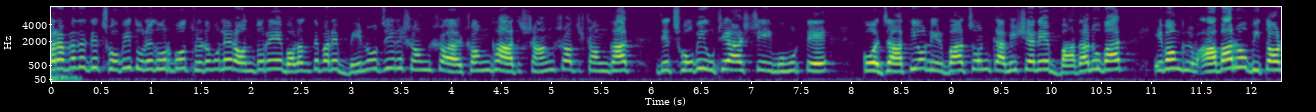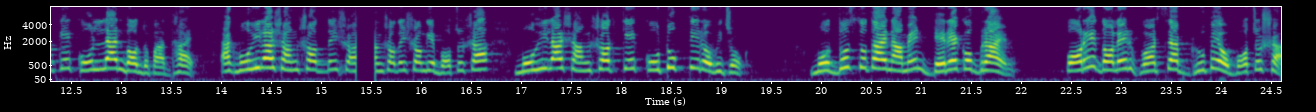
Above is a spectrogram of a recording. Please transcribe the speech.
এবার আপনাদের যে ছবি তুলে ধরবো, তৃণমূলের অন্তরে বলা যেতে পারে বেনজির সংঘাত, সাংসদ সংঘাত যে ছবি উঠে আসছে এই মুহূর্তে জাতীয় নির্বাচন কমিশনে বাদানুবাদ এবং আবারও বিতর্কে কল্যাণ বন্দ্যোপাধ্যায়। এক মহিলা সাংসদদের সাংসদের সঙ্গে বচসা, মহিলা সাংসদকে কটূক্তির অভিযোগ। মধ্যস্থতায় নামেন ডেরেক ও ওব্রায়েন। পরে দলের হোয়াটসঅ্যাপ গ্রুপেও বচসা।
